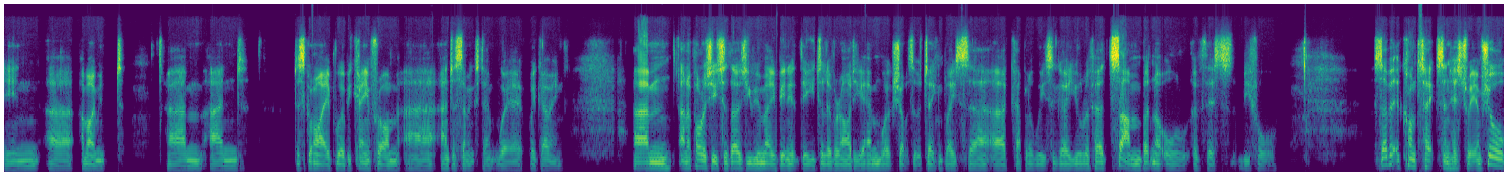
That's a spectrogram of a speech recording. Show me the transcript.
in uh, a moment um, and describe where we came from uh, and to some extent where we're going. Um, and apologies to those of you who may have been at the Deliver RDM workshops that were taking place uh, a couple of weeks ago. You'll have heard some, but not all of this before. So a bit of context and history. I'm sure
